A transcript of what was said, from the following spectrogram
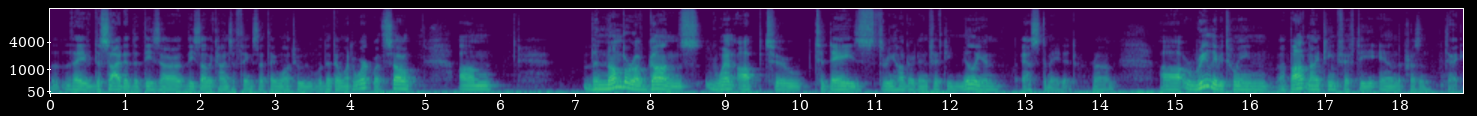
they've decided that these are these are the kinds of things that they want to that they want to work with. So. Um, the number of guns went up to today's 350 million estimated round, uh, really between about 1950 and the present day.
